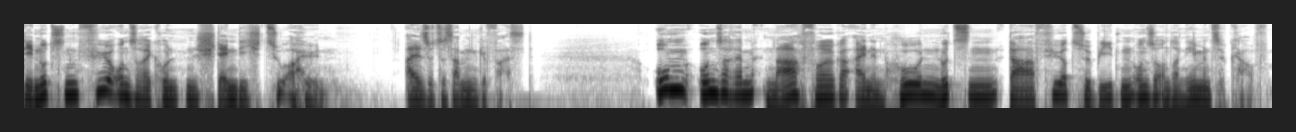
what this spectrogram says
den Nutzen für unsere Kunden ständig zu erhöhen. Also zusammengefasst. Um unserem Nachfolger einen hohen Nutzen dafür zu bieten, unser Unternehmen zu kaufen,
